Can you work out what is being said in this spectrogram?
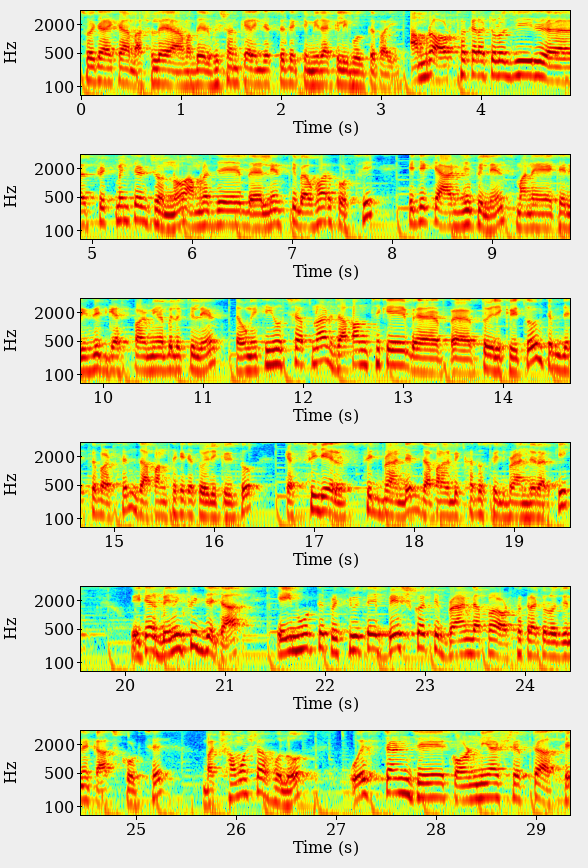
সো এটা একটা আসলে আমাদের ভীষণ কেয়ার ইন্ডাস্ট্রিতে একটি মিরাকেলি বলতে পারি। আমরা অর্থোক্যারাটোলজির ট্রিটমেন্টের জন্য আমরা যে লেন্সটি ব্যবহার করছি, এটি একটি আর জিপি লেন্স মানে এটা রিজিড গ্যাস পারমিয়াবল একটি লেন্স এবং এটি হচ্ছে আপনার জাপান থেকে তৈরিকৃত, এটা আপনি দেখতে পাচ্ছেন, জাপান থেকে এটা তৈরিকৃত সিডের সিড ব্র্যান্ডের জাপানের বিখ্যাত সিড ব্র্যান্ডের আর কি। এটার বেনিফিট যেটা এই মুহূর্তে পৃথিবীতে বেশ কয়েকটি ব্র্যান্ড আপনার অর্থক্যারাটোলজি নিয়ে কাজ করছে, বাট সমস্যা হলো ওয়েস্টার্ন যে কর্নিয়ার শেপটা আছে,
